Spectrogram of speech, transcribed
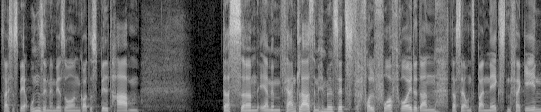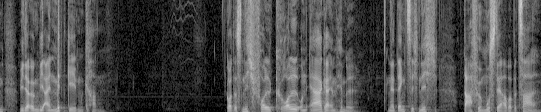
Das heißt, es wäre Unsinn, wenn wir so ein Gottesbild haben, dass ähm, er mit dem Fernglas im Himmel sitzt, voll Vorfreude dann, dass er uns beim nächsten Vergehen wieder irgendwie einen mitgeben kann. Gott ist nicht voll Groll und Ärger im Himmel. Und er denkt sich nicht, dafür muss er aber bezahlen.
